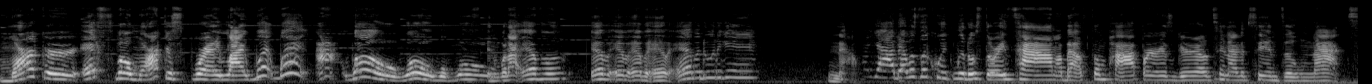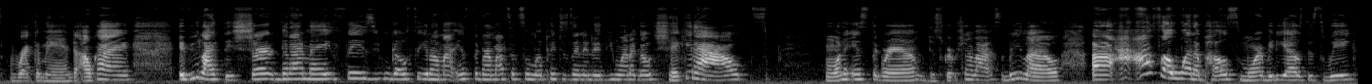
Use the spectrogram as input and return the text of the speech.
marker, expo marker spray. Like, what, what? I, whoa, whoa, whoa, whoa. And would I ever, ever, ever, ever, ever, ever do it again? No. Y'all, that was a quick little story time about some poppers. Girl, 10 out of 10 do not recommend, okay? If you like this shirt that I made, sis, you can go see it on my Instagram. I took some little pictures in it if you want to go check it out. On Instagram, description box below. Uh, I also want to post more videos this week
